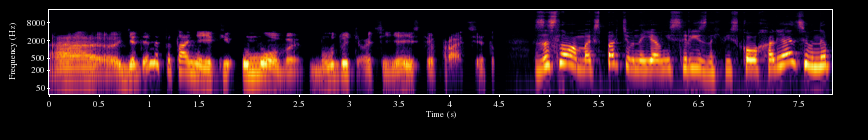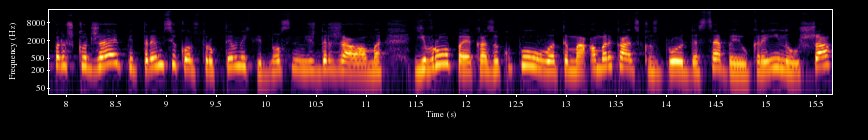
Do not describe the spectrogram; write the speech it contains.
Е, Єдине питання, які умови будуть оцієї співпраці. За словами експертів, наявність різних військових альянсів не перешкоджає підтримці конструктивних відносин між державами. Європа, яка закуповуватиме американську зброю для себе і України у США,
